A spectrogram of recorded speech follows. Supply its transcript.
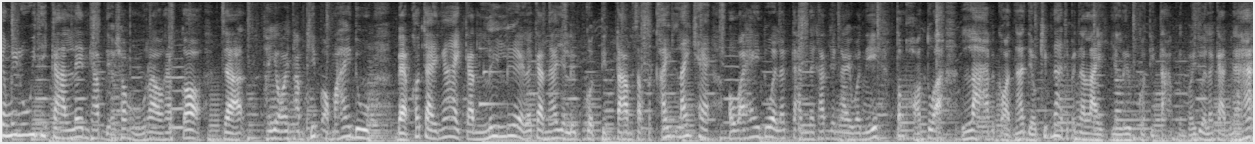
ยังไม่รู้วิธีการเล่นครับ เดี๋ยวช่องของเราครับก็จะทยอยทำคลิปออกมาให้ดูแบบเข้าใจง่ายกันเรื่อย ๆ แล้วกันนะ อย่าลืมกดติดตาม Subscribe ไลค์แชร์เอาไว้ให้ด้วยแล้วกันนะครับ ยังไงวันนี้ต้องขอตัวลาไปก่อนนะ เดี๋ยวคลิปหน้าจะเป็นอะไร อย่าลืมกดติดตามกันไว้ด้วยแล้วกันนะฮะ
